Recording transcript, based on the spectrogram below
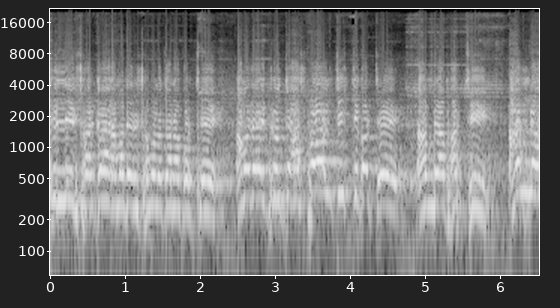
দিল্লির সরকার আমাদের সমালোচনা করছে, আমাদের বিরুদ্ধে আস্ফলন সৃষ্টি করছে, আমরা ভাবছি, আমরা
